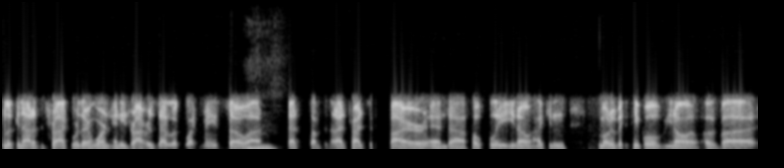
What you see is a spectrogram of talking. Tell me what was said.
looking out at the track where there weren't any drivers that looked like me. So uh, mm. that's something that I tried to inspire, and uh, hopefully, you know, I can motivate people, you know, of uh,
